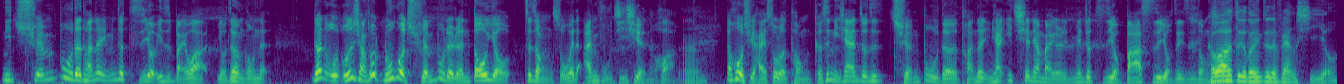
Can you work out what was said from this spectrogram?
你全部的团队里面就只有一只白袜有这种功能？然后我我是想说，如果全部的人都有这种所谓的安抚机器人的话，嗯。那或许还说得通，可是你现在就是全部的团队，你看一千两百个人里面就只有巴斯有这只东西。搞不好这个东西真的非常稀有，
